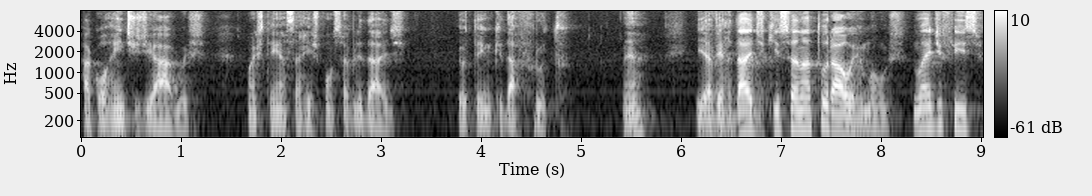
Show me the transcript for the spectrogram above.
a correntes de águas, mas tem essa responsabilidade. Eu tenho que dar fruto, né? E a verdade é que isso é natural, irmãos. Não é difícil.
